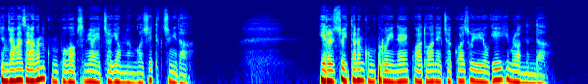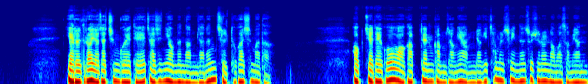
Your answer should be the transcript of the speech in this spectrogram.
진정한 사랑은 공포가 없으며 애착이 없는 것이 특징이다. 이럴 수 있다는 공포로 인해 과도한 애착과 소유욕이 힘을 얻는다. 예를 들어 여자친구에 대해 자신이 없는 남자는 질투가 심하다. 억제되고 억압된 감정의 압력이 참을 수 있는 수준을 넘어서면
